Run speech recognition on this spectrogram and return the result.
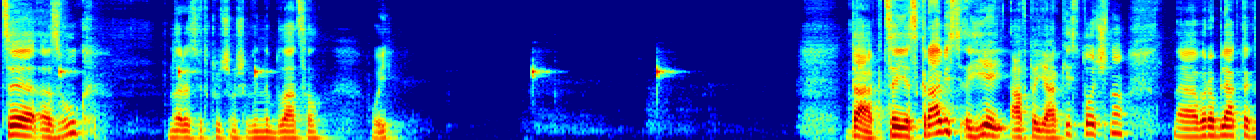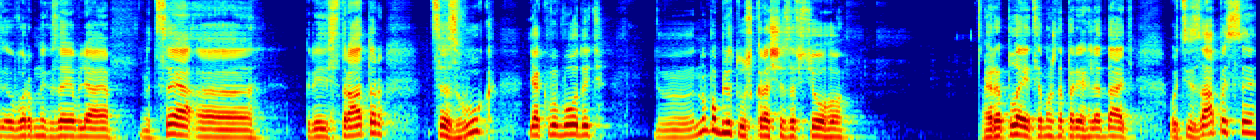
Це е, звук. Зараз відключимо, щоб він не блацав. Ой. Так, це яскравість, є автояркість точно. Е, Виробляк, так, виробник заявляє. Це е, реєстратор, це звук, як виводить. Е, Ну, по Bluetooth краще за всього. Реплей це можна переглядати оці записи.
